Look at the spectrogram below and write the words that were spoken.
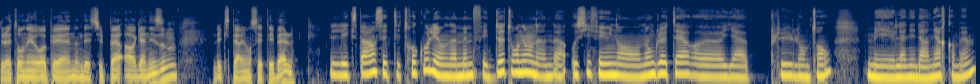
de la tournée européenne des super organismes. L'expérience était belle. L'expérience était trop cool et on a même fait deux tournées. On en a aussi fait une en Angleterre euh, il y a plus longtemps, mais l'année dernière quand même.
